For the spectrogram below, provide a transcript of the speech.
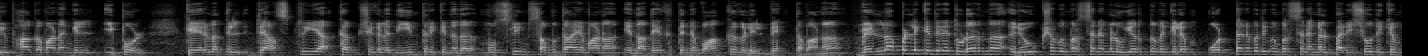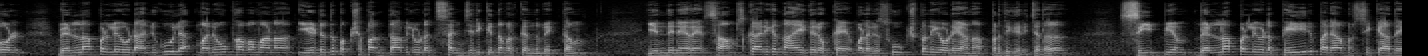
വിഭാഗമാണെങ്കിൽ ഇപ്പോൾ കേരളത്തിൽ രാഷ്ട്രീയ കക്ഷികളെ നിയന്ത്രിക്കുന്നത് മുസ്ലിം സമുദായമാണ് എന്ന് അദ്ദേഹത്തിന്റെ വാക്കുകളിൽ വ്യക്തമാണ്. വെള്ളാപ്പള്ളിക്കെതിരെ തുടർന്ന് രൂക്ഷ വിമർശനങ്ങൾ ഉയർന്നുവെങ്കിലും ഒട്ടനവധി വിമർശനങ്ങൾ പരിശോധിക്കുമ്പോൾ വെള്ളാപ്പള്ളിയോട് അനുകൂല മനോഭാവമാണ് ഇടതുപക്ഷ പന്താവിലൂടെ സഞ്ചരിക്കുന്നവർക്കെന്ന് വ്യക്തം. എന്തിനേറെ സാംസ്കാരിക നായകരൊക്കെ വളരെ സൂക്ഷ്മതയോടെയാണ് പ്രതികരിച്ചത്. സി പി എം വെള്ളാപ്പള്ളിയുടെ പേര് പരാമർശിക്കാതെ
